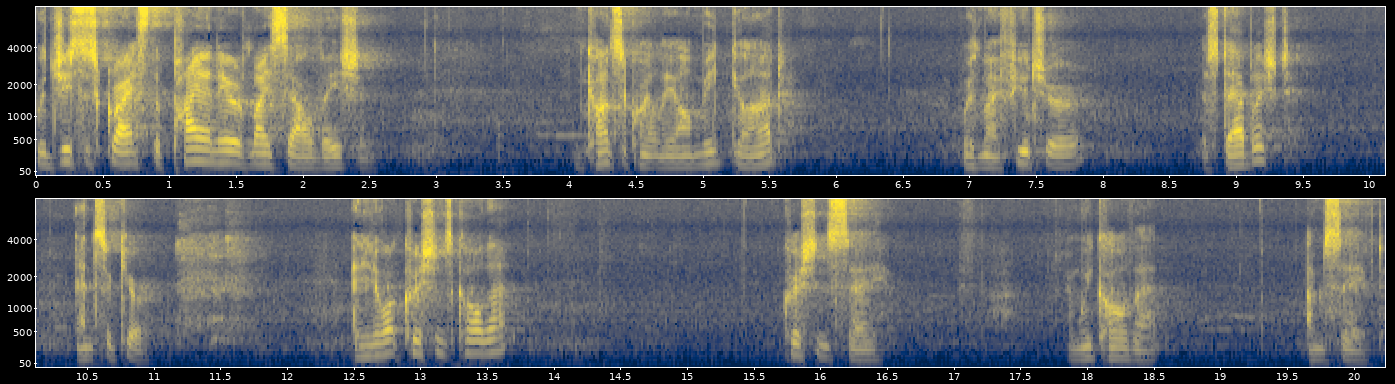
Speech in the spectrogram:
with Jesus Christ, the pioneer of my salvation. And consequently, I'll meet God with my future established and secure. And you know what Christians call that? Christians say, and we call that, I'm saved.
